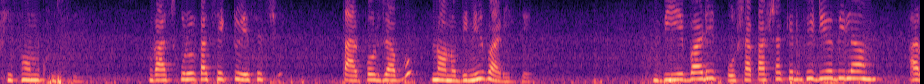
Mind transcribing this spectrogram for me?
ভীষণ খুশি। গাছগুলোর কাছে একটু এসেছি, তারপর যাব ননদিনীর বাড়িতে। বিয়ে বাড়ির পোশাক আশাকের ভিডিও দিলাম, আর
